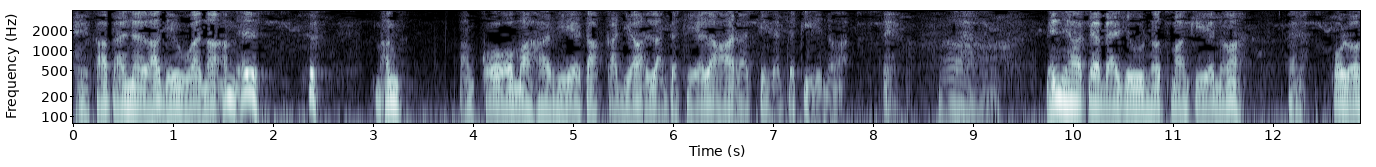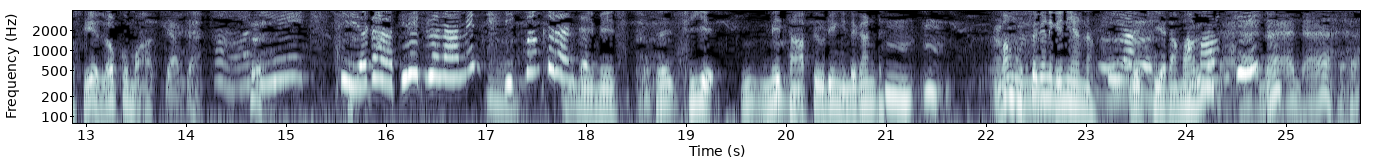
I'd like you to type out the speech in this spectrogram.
ඒක පැනලා දෙවුවා නමල් මං මං කොහොම හරි එකක් අඩියල්ලන්ට කියලා ආරච්චිලට කියනවා. මිනිහට බැලුනොත් මං කියනවා පොලොසිය ලොකු මහත්තයාට. අනේ 100ට හති වෙట్లా නාමෙන් ඉක්මන් කරන්න. මේ මේ සීයේ මේ තාප්පේ උඩින් ඉඳගන්න. මම උස්සගෙන ගෙනියන්නම්. සීයා. ඒ සියට අමාරුද? අමාරුද? සී? නෑ නෑ.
